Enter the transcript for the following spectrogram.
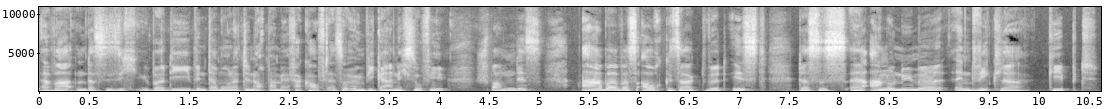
erwarten, dass sie sich über die Wintermonate noch mal mehr verkauft. Also irgendwie gar nicht so viel Spannendes. Aber was auch gesagt wird, ist, dass es äh, anonyme Entwickler gibt,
